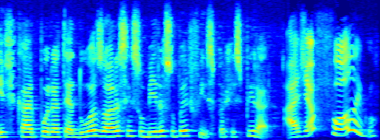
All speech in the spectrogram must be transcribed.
e ficar por até duas horas sem subir à superfície para respirar. Haja fôlego.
